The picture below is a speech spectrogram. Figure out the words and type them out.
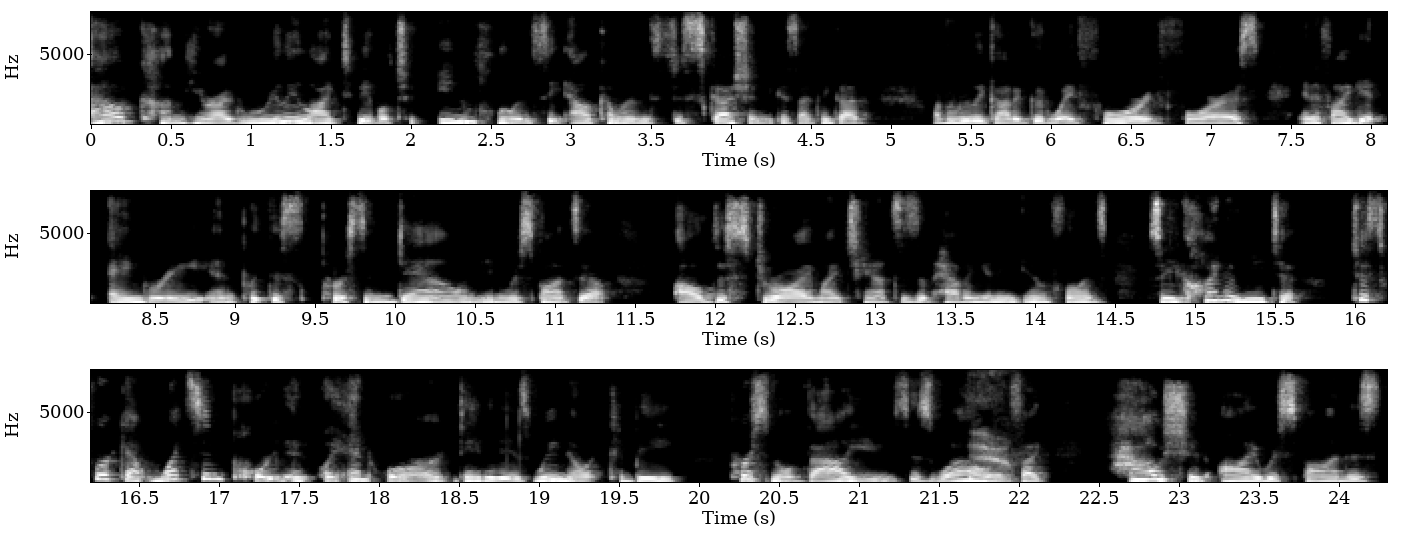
outcome here? I'd really like to be able to influence the outcome of this discussion because I think I've I've really got a good way forward for us. And if I get angry and put this person down in response, I'll destroy my chances of having any influence. So you kind of need to just work out what's important. And, and or, David, as we know, it could be personal values as well. Yeah. It's like, how should I respond as,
